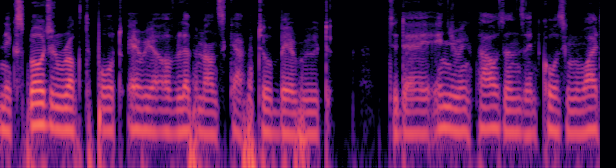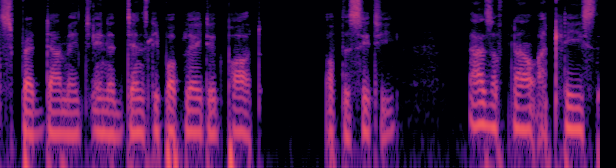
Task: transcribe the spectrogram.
An explosion rocked the port area of Lebanon's capital Beirut today, injuring thousands and causing widespread damage in a densely populated part of the city. As of now, at least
